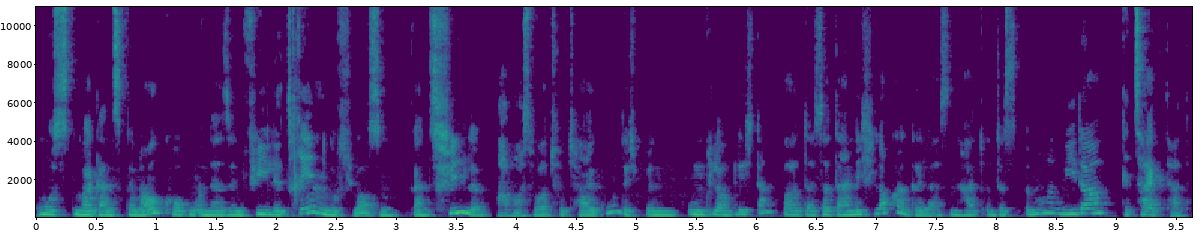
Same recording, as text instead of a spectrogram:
mussten wir ganz genau gucken. Und da sind viele Tränen geflossen. Ganz viele. Aber es war total gut. Ich bin unglaublich dankbar, dass er da nicht locker gelassen hat und das immer wieder gezeigt hat.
